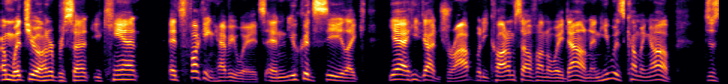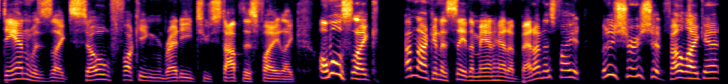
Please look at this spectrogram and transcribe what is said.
I'm with you 100%. You can't, it's fucking heavyweights. And you could see, like, yeah, he got dropped, but he caught himself on the way down and he was coming up. Just Dan was like so fucking ready to stop this fight. Like, almost like, I'm not going to say the man had a bet on this fight, but it sure as shit felt like it.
